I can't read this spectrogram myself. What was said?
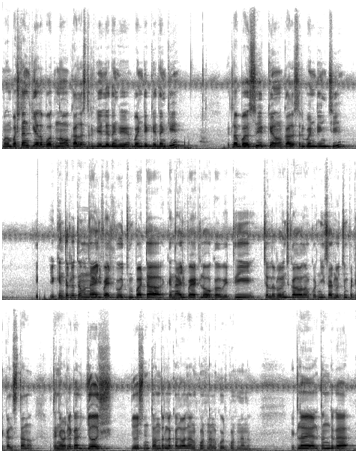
మనం బస్ స్టాండ్కి వెళ్ళబోతున్నాము. కాళేశ్వరికి వెళ్ళేదానికి బండి ఎక్కేదానికి. ఇట్లా బస్సు ఎక్కాము కాళేశ్వరి బండి నుంచి. ఎక్కిన తర్వాత మన నాయుడుపేటకు వచ్చిన పాట ఇక నాయుడుపేటలో ఒక వ్యక్తి చాలా రోజుల నుంచి కలవాలనుకుంటున్నాను ఈసారి వచ్చిన పాట కలుస్తాను. అతను ఎవరో కాదు జోష్. జోష్ని తొందరలో కలవాలనుకుంటున్నాను కోరుకుంటున్నాను. ఇట్లా వెళ్తుండగా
